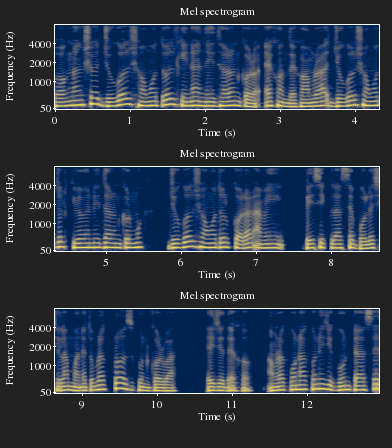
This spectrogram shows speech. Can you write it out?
ভগ্নাংশ যুগল সমতল কিনা নির্ধারণ করো। এখন দেখো, আমরা যুগল সমতল কীভাবে নির্ধারণ করব? যুগল সমতল করার আমি বেসিক ক্লাসে বলেছিলাম মানে তোমরা ক্রস গুণ করবা। এই যে দেখো, আমরা কোনাকুনি যে গুণটা আছে,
